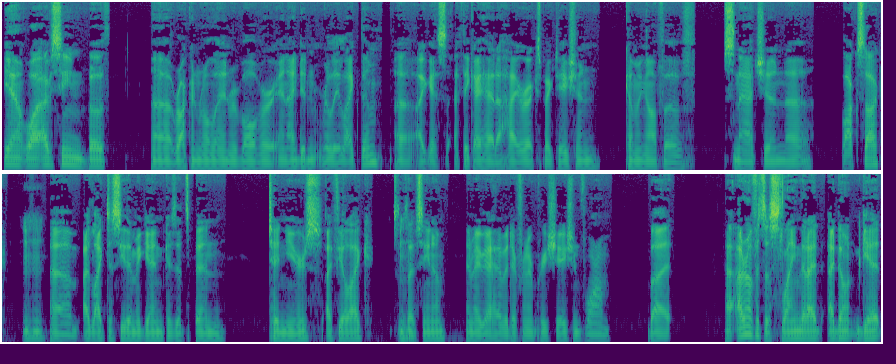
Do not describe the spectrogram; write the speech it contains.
Yeah, well, I've seen both uh, Rock and Roll and Revolver, and I didn't really like them. Uh, I guess I think I had a higher expectation coming off of Snatch and uh, Lockstock. Mm-hmm. Um, I'd like to see them again because it's been ten years. I feel like since Mhm. I've seen them, and maybe I have a different appreciation for them. But I don't know if it's a slang that I I don't get.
